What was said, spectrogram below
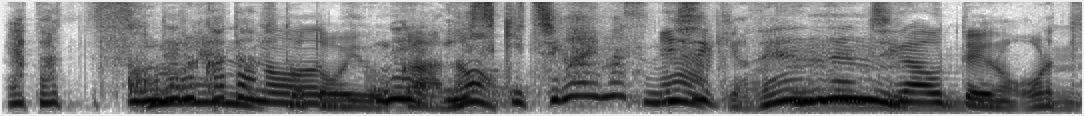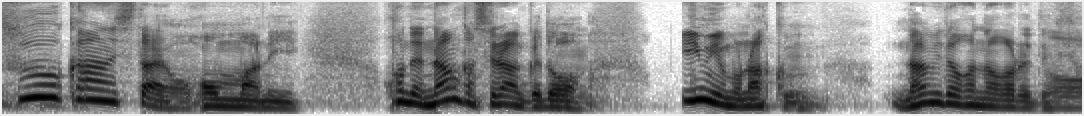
やっぱ住んでる方このの辺の人というかね、の。意識違いますね。意識が全然違うっていうのを俺痛感したよ、ほんまに。ほんでなんか知らんけど、意味もなく涙が流れてきた、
